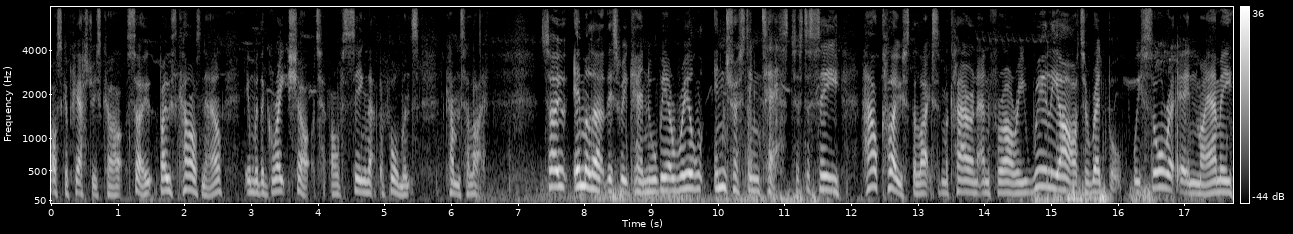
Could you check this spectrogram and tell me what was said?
Oscar Piastri's car. So both cars now in with a great shot of seeing that performance come to life. So Imola this weekend will be a real interesting test just to see how close the likes of McLaren and Ferrari really are to Red Bull. We saw it in Miami,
